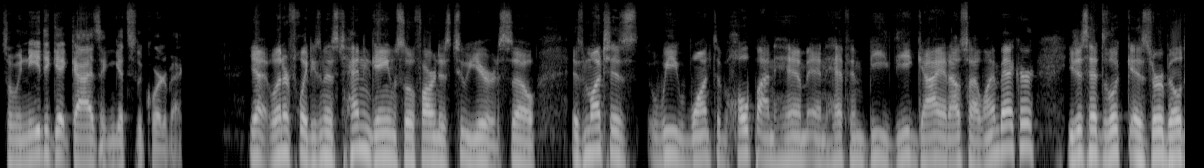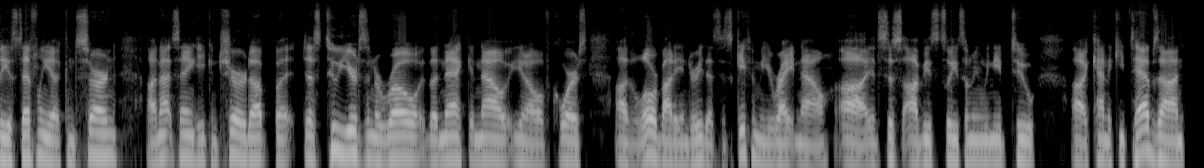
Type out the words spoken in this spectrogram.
So we need to get guys that can get to the quarterback. Yeah, Leonard Floyd, he's missed 10 games so far in his two years. So, as much as we want to hope on him and have him be the guy at outside linebacker, you just had to look as durability is definitely a concern. Uh, not saying he can sure it up, but just two years in a row, the neck, and now, you know, of course, uh, the lower body injury that's escaping me right now. Uh, it's just obviously something we need to uh, kind of keep tabs on.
